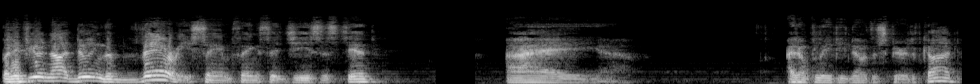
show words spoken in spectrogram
But if you're not doing the very same things that Jesus did, I, uh, I don't believe you know the Spirit of God.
